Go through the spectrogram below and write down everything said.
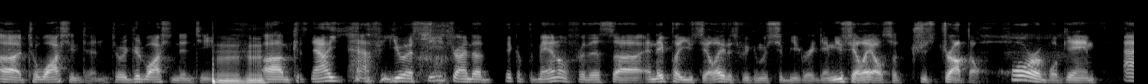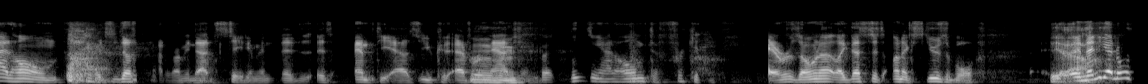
uh, to Washington to a good Washington team because now you have USC trying to pick up the mantle for this, uh, and they play UCLA this weekend, which should be a great game. UCLA also just dropped a horrible game at home, which doesn't. I mean, that stadium is, is, empty as you could ever Mhm. imagine, but losing at home to freaking Arizona, like that's just unexcusable. Yeah. And then you got North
